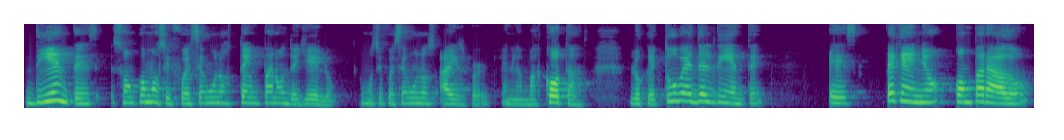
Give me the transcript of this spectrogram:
dientes son como si fuesen unos témpanos de hielo, como si fuesen unos icebergs en las mascotas. Lo que tú ves del diente es pequeño comparado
